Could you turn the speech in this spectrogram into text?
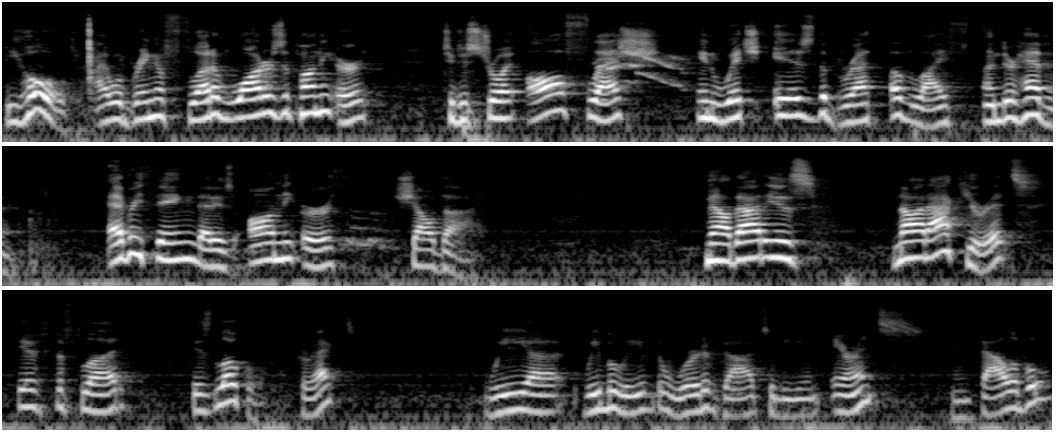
Behold, I will bring a flood of waters upon the earth to destroy all flesh in which is the breath of life under heaven. Everything that is on the earth shall die. Now, that is not accurate if the flood is local, correct? We, uh, we believe the Word of God to be inerrant, infallible,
